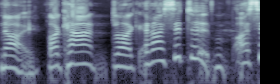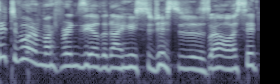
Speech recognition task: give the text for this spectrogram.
No, I can't. Like, and I said to I said to one of my friends the other day who suggested it as well. I said,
